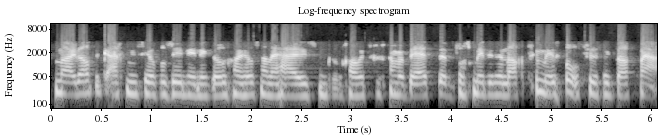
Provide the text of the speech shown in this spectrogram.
Maar daar had ik eigenlijk niet zo heel veel zin in. Ik wilde gewoon heel snel naar huis. Ik wilde gewoon weer terug naar mijn bed. Het was midden in de nacht inmiddels. Dus ik dacht, nou,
